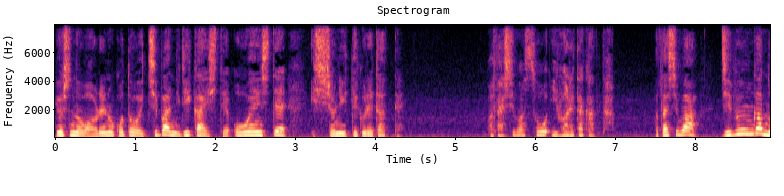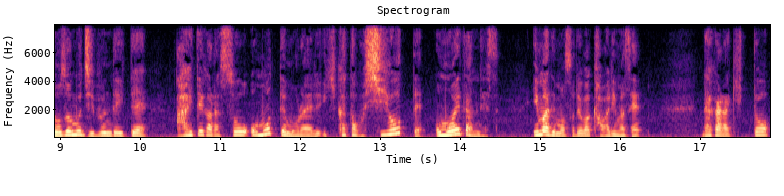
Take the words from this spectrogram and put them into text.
吉野は俺のことを一番に理解して応援して一緒にいてくれたって。私はそう言われたかった。私は自分が望む自分でいて相手からそう思ってもらえる生き方をしようって思えたんです。今でもそれは変わりません。だからきっと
